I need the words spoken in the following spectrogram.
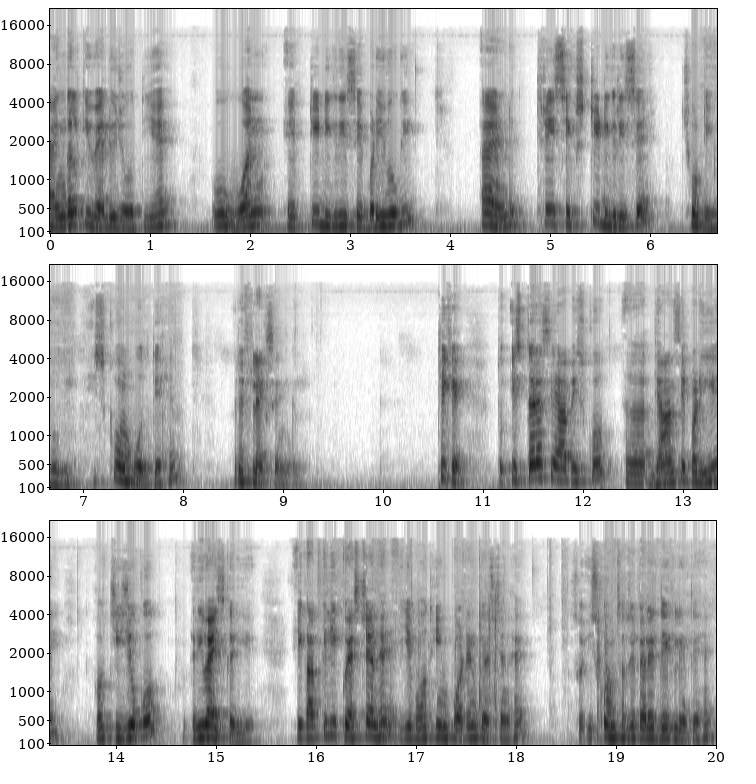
एंगल की वैल्यू जो होती है, वो 180 डिग्री से बड़ी होगी एंड 360 डिग्री से छोटी होगी। इसको हम बोलते हैं रिफ्लेक्स एंगल ठीक है? तो इस तरह से आप इसको ध्यान से पढ़िए और चीज़ों को रिवाइज करिए। एक आपके लिए क्वेश्चन है, ये बहुत ही इंपॉर्टेंट क्वेश्चन है। सो इसको हम सबसे पहले देख लेते हैं।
